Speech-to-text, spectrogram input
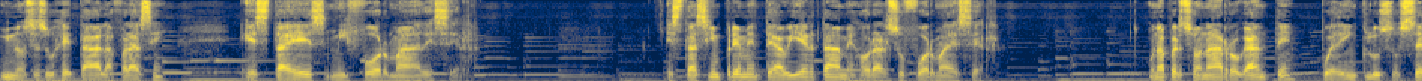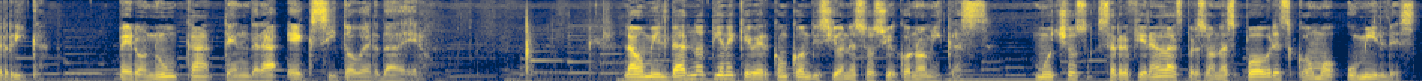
y no se sujeta a la frase, esta es mi forma de ser. Está simplemente abierta a mejorar su forma de ser. Una persona arrogante puede incluso ser rica, pero nunca tendrá éxito verdadero. La humildad no tiene que ver con condiciones socioeconómicas. Muchos se refieren a las personas pobres como humildes,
